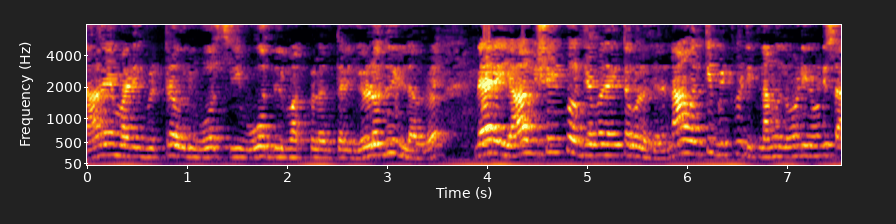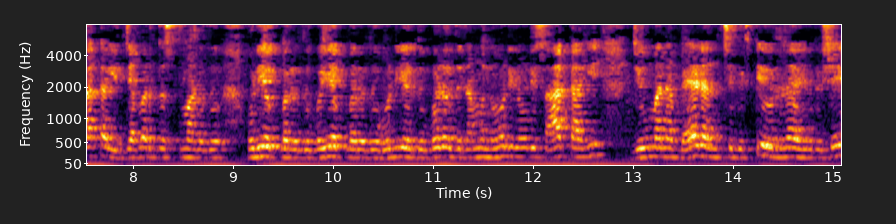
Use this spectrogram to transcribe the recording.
ನಾವೇ ಮಾಡಿದ್ ಬಿಟ್ರೆ ಅವ್ರಿಗೆ ಓದಿಸಿ, ಓದ್ಲಿ ಮಕ್ಕಳು ಅಂತ ಹೇಳೋದು ಇಲ್ಲ ಅವರು. ಬೇರೆ ಯಾವ ವಿಷಯಕ್ಕೂ ಅವ್ರು ಜವಾಬ್ದಾರಿ ತಗೊಳ್ಳೋದಿಲ್ಲ. ನಾವು ಅದಕ್ಕೆ ಬಿಟ್ಬಿಟ್ಟಿತ್ತು ನಮ್ಮ ನೋಡಿ ನೋಡಿ ಸಾಕಾಗಿ. ಜಬರ್ದಸ್ತ್ ಮಾಡೋದು, ಹೊಡಿಯೋಕ್ ಬರೋದು, ಬೈಯೋಕ್ ಬರೋದು, ಹೊಡಿಯೋದು, ಬಡೋದು. ನಮ್ಮ ನೋಡಿ ನೋಡಿ ಸಾಕಾಗಿ ಜೀವಮಾನ ಬೇಡ ಅನ್ಸಿ ಬಿಟ್ಟು ಇವ್ರನ್ನ ಇವ್ರ ವಿಷಯ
